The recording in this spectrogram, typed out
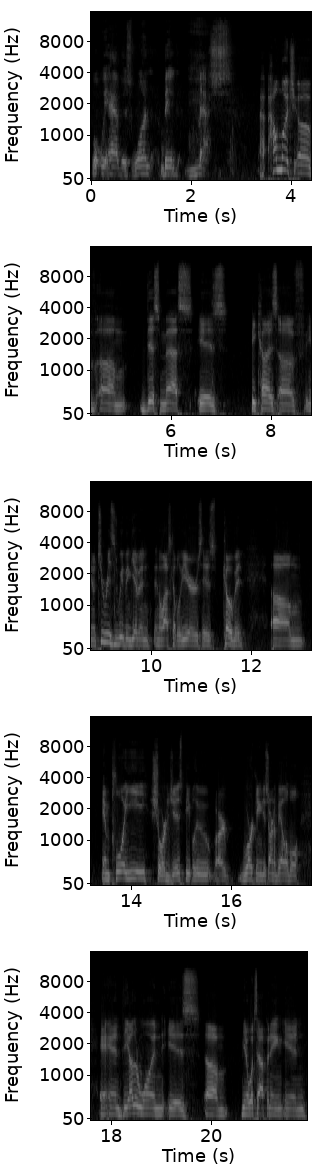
what we have is one big mess. How much of um this mess is because of you know two reasons we've been given in the last couple of years is COVID, um, employee shortages, people who are working just aren't available, and, the other one is um, you know what's happening in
